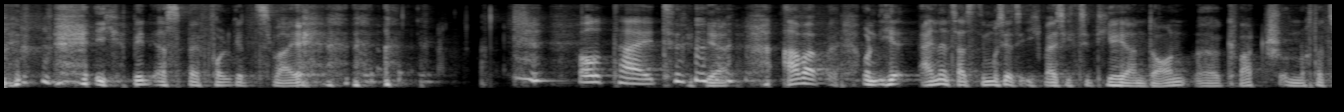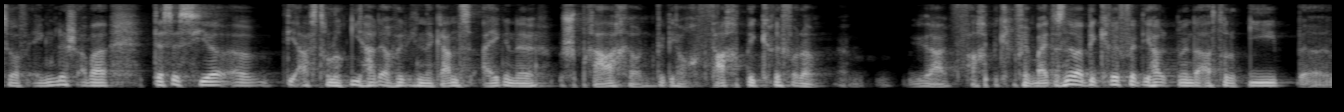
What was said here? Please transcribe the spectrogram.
ich bin erst bei Folge zwei. Hold tight. ja, aber, und hier einen Satz, den muss jetzt, ich weiß, ich zitiere hier an Dawn äh, Quatsch und noch dazu auf Englisch, aber das ist hier, äh, die Astrologie hat ja auch wirklich eine ganz eigene Sprache und wirklich auch Fachbegriff oder äh, ja, Fachbegriffe meint. Das sind aber Begriffe, die halt nur in der Astrologie äh,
